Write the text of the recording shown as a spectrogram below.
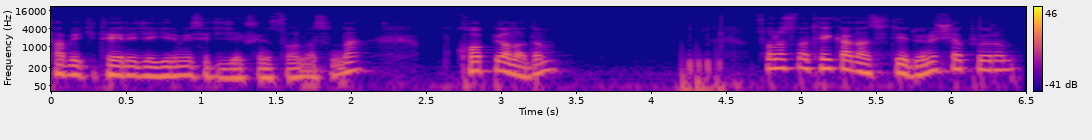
Tabii ki TRC20'yi seçeceksiniz sonrasında. Kopyaladım. Sonrasında tekrardan siteye dönüş yapıyorum.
